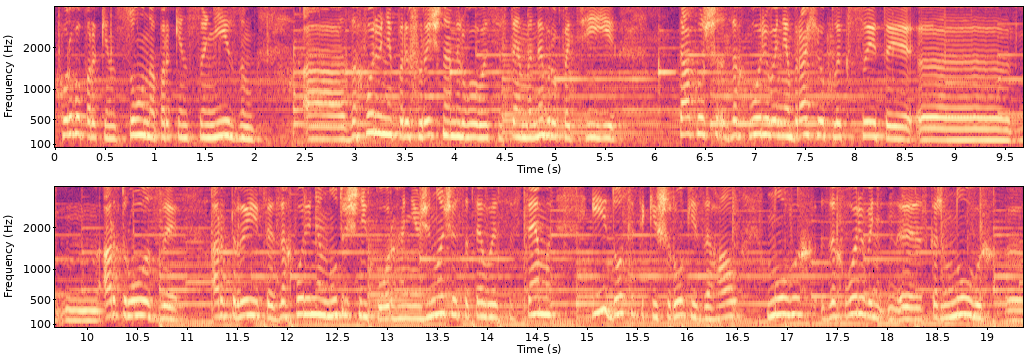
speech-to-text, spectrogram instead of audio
хвороба Паркінсона, паркінсонізм, захворювання периферичної нервової системи, невропатії. Також захворювання брахіоплексити, е, артрози, артрити, захворювання внутрішніх органів, жіночої статевої системи і досить такий широкий загал нових захворювань, е, скажімо, нових е,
